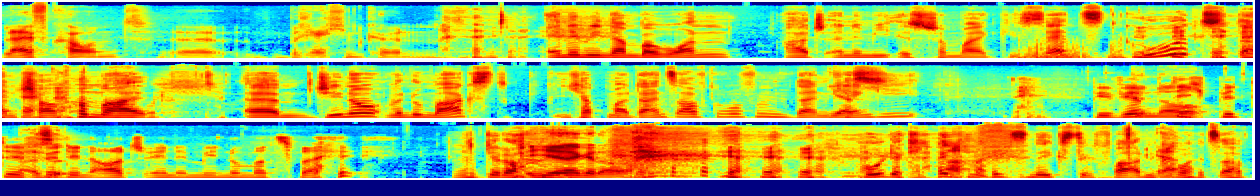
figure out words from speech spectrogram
Live-Count äh, brechen können. Enemy Number One, Arch Enemy ist schon mal gesetzt. Gut, dann schauen wir mal. Ähm, Gino, wenn du magst, ich habe mal deins aufgerufen, dein Yes. Kengi. Bewirb Genau. dich bitte Also- für den Arch Enemy Nummer 2. Genau, Ja, genau. hol dir gleich mal ins nächste Fadenkreuz ab.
